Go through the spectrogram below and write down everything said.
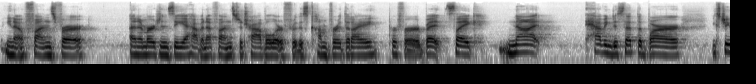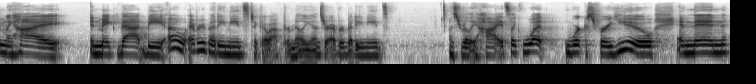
you know, funds for an emergency. I have enough funds to travel or for this comfort that I prefer. But it's like not having to set the bar extremely high and make that be oh everybody needs to go after millions or everybody needs it's really high it's like what works for you and then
